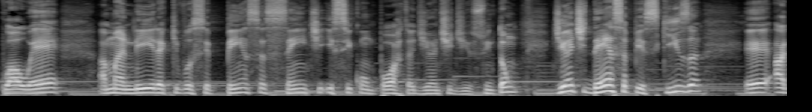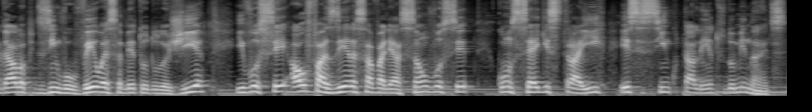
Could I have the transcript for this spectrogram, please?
Qual é a maneira que você pensa, sente e se comporta diante disso. Então, diante dessa pesquisa, é, a Gallup desenvolveu essa metodologia e você, ao fazer essa avaliação, você consegue extrair esses cinco talentos dominantes.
